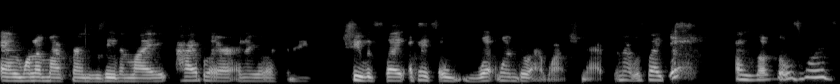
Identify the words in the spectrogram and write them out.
And one of my friends was even like, Hi, Blair, I know you're listening. She was like, Okay, so what one do I watch next? And I was like, I love those words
